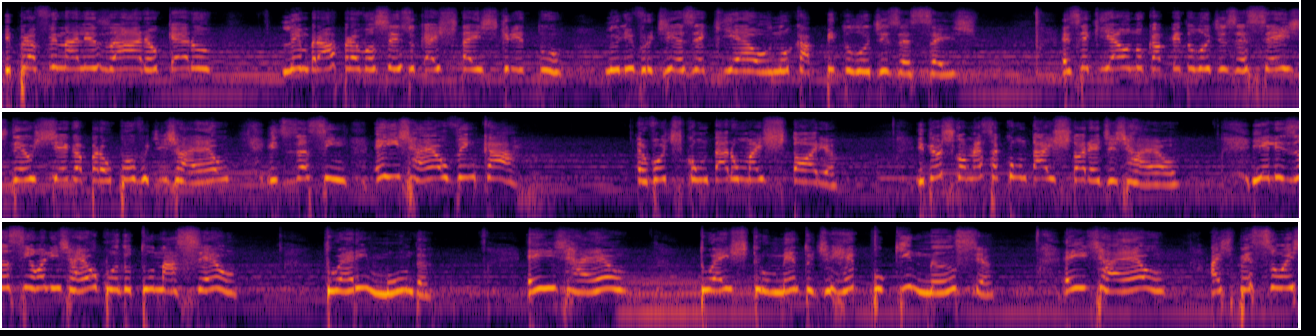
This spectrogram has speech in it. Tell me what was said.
E para finalizar, eu quero lembrar para vocês o que está escrito no livro de Ezequiel, no capítulo 16. Ezequiel, no capítulo 16, Deus chega para o povo de Israel e diz assim: Ei Israel, vem cá, eu vou te contar uma história. E Deus começa a contar a história de Israel. E ele diz assim: Olha, Israel, quando tu nasceu, tu era imunda. Ei Israel, tu é instrumento de repugnância. Ei Israel, as pessoas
